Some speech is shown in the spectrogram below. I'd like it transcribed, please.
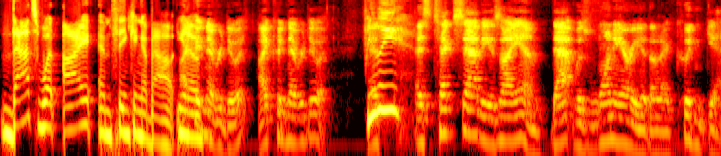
that's what I am thinking about. You I know, could never do it. I could never do it. really? As, as tech savvy as I am, that was one area that I couldn't get.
